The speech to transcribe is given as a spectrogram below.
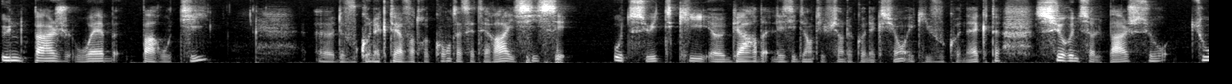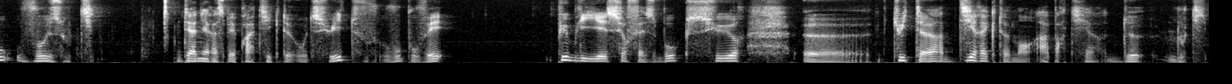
une page web par outil, euh, de vous connecter à votre compte, etc. Ici, c'est Outsuite qui garde les identifiants de connexion et qui vous connecte sur une seule page sur tous vos outils. Dernier aspect pratique de Outsuite, vous pouvez publier sur Facebook, sur euh, Twitter directement à partir de l'outil.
